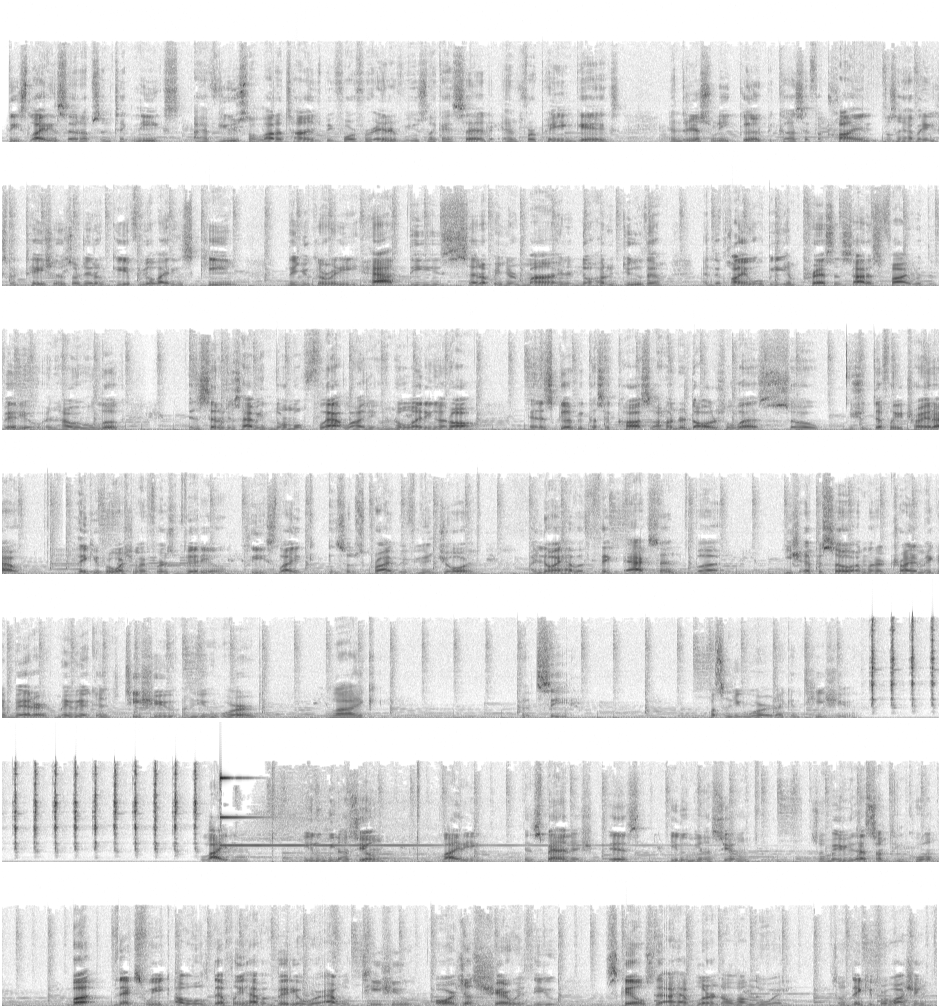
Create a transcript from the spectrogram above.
These lighting setups and techniques I have used a lot of times before for interviews like I said and for paying gigs and they're just really good because if a client doesn't have any expectations or they don't give you a lighting scheme then you can already have these set up in your mind and know how to do them. And the client will be impressed and satisfied with the video and how it will look instead of just having normal flat lighting or no lighting at all. And it's good because it costs a hundred dollars or less so you should definitely try it out. Thank you for watching my first video. Please like and subscribe if you enjoy. I know i have a thick accent but each episode I'm gonna try to make it better. Maybe I can teach you a new word like let's see. What's a new word I can teach you? Lighting. Iluminación. Lighting in Spanish is iluminación. So maybe that's something cool. But next week I will definitely have a video where I will teach you or just share with you skills that I have learned along the way. So thank you for watching.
